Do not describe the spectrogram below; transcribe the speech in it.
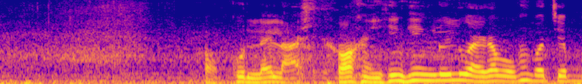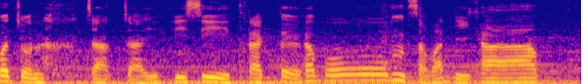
ขอบคุณหลาย ๆ ขอให้หิ่งๆรวย ๆ ครับผมบ่เจ็บบ่จนจากใจฟีซี่แทรกเตอร์ครับผม สวัสดีครับ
